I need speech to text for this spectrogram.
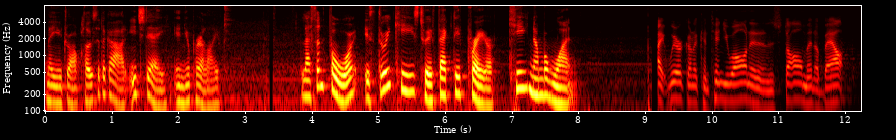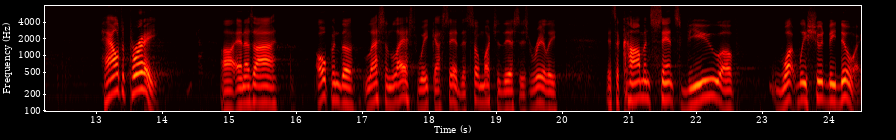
May you draw closer to God each day in your prayer life. Lesson four is three keys to effective prayer. Key number one. All right, we're going to continue on in an installment about how to pray. Uh, and as I opened the lesson last week, I said that so much of this is really it's a common sense view of what we should be doing.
